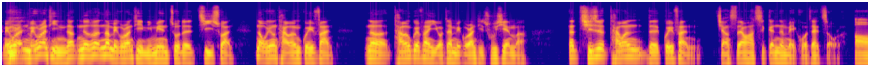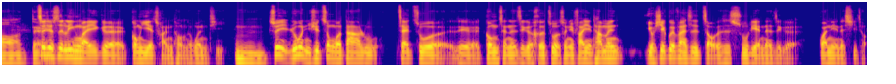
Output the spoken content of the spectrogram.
美国软美国软体，你知道，那说那美国软体里面做的计算，那我用台湾规范，那台湾规范有在美国软体出现吗？那其实台湾的规范，讲实在话是跟着美国在走了，哦，对，这就是另外一个工业传统的问题，嗯，所以如果你去中国大陆在做这个工程的这个合作的时候，你发现他们。有些规范是走的是苏联的这个观念的系统。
